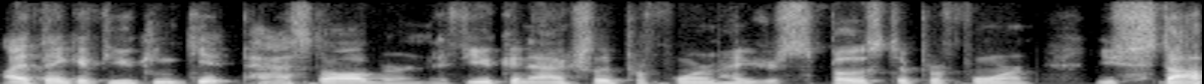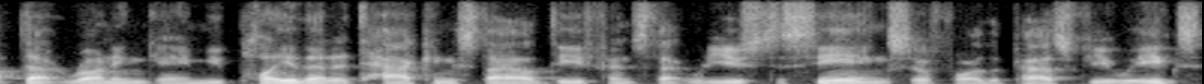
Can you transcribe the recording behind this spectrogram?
I think if you can get past Auburn, if you can actually perform how you're supposed to perform, you stop that running game, you play that attacking style defense that we're used to seeing so far the past few weeks,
